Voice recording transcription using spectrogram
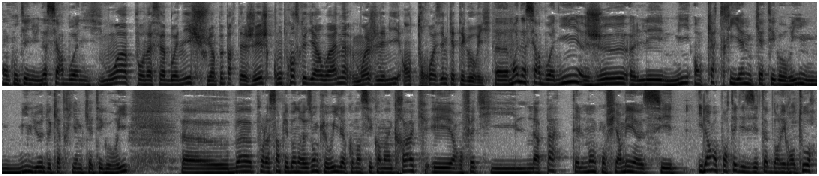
on continue. Nasser Bouhani. Moi, pour Nasser Boigny, je suis un peu partagé. Je comprends ce que dit Erwan. Moi, je l'ai mis en troisième catégorie. Euh, moi, Nasser Bouhani, je l'ai mis en quatrième catégorie, milieu de quatrième catégorie. Euh, bah, pour la simple et bonne raison que oui, il a commencé comme un crack et en fait, il n'a pas tellement confirmé. euh, C'est, il a remporté des étapes dans les grands tours,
